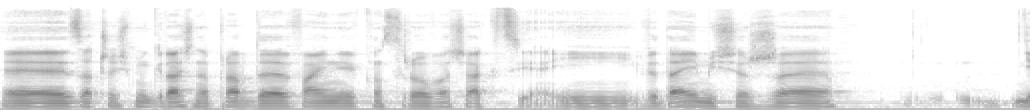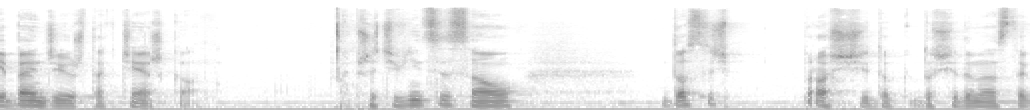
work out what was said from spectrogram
E, Zaczęliśmy grać naprawdę fajnie, konstruować akcje i wydaje mi się, że nie będzie już tak ciężko. Przeciwnicy są dosyć prości. Do, do 17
